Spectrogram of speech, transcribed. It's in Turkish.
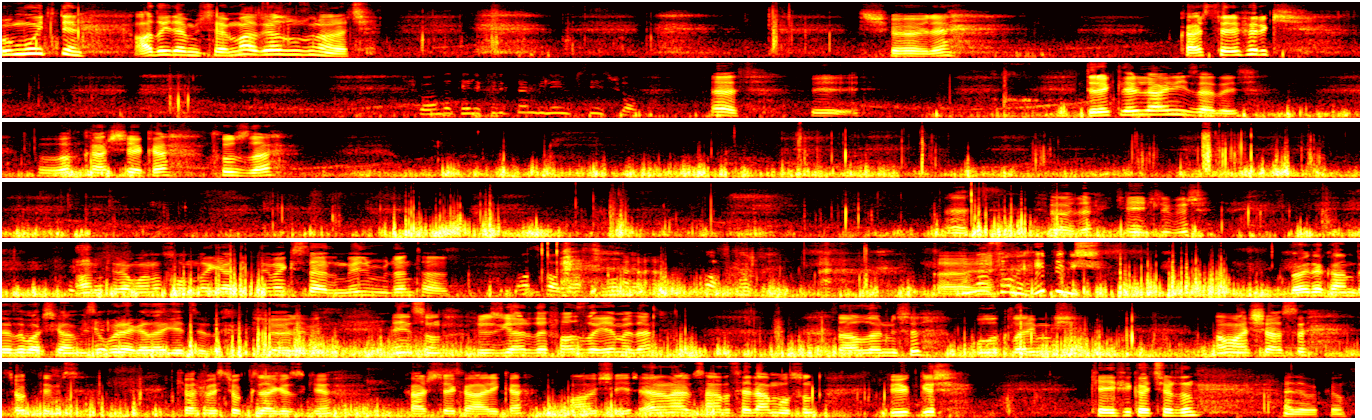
Bu Muhittin adıyla müsemma biraz uzun araç. Şöyle. Karşı teleferik. Şu anda teleferikten bile yükseğiz şu an. Evet. Bir... Direkleriyle aynı hizadayız. O Karşıyaka, Tuzla. Evet, şöyle keyifli bir antrenmanın sonuna geldik demek isterdim değil mi Bülent abi? Az kaldı az. kaldı. Ee, Bundan sonra hep iniş. Böyle kandırdı başkan bizi buraya kadar getirdi. Şöyle bir en son rüzgarda fazla yemeden dağların üstü bulutlarıymış. Ama aşağısı çok temiz. Körfez çok güzel gözüküyor. Karşıyaka harika. Mavi şehir. Eren abi sana da selam olsun. Büyük bir keyfi kaçırdın. Hadi bakalım.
